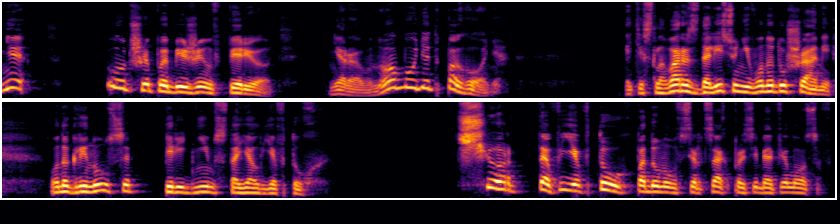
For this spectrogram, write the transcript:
Нет, лучше побежим вперед. Не равно будет погоня. Эти слова раздались у него над душами. Он оглянулся, перед ним стоял Евтух. «Чертов Евтух!» — подумал в сердцах про себя философ.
